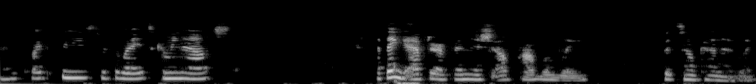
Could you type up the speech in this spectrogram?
I'm quite pleased with the way it's coming out. I think after I finish, I'll probably put some kind of like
